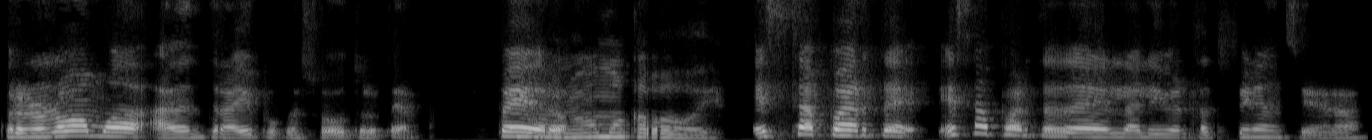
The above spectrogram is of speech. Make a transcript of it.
pero no nos vamos a adentrar ahí porque eso es otro tema. No, y no Pero vamos a acabar hoy. esa parte, esa parte de la libertad financiera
